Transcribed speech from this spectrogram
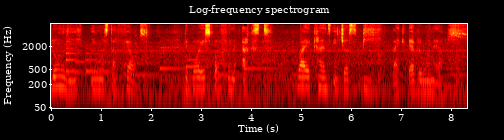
lonely he must have felt. The boys often asked, Why can't he just be like everyone else?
